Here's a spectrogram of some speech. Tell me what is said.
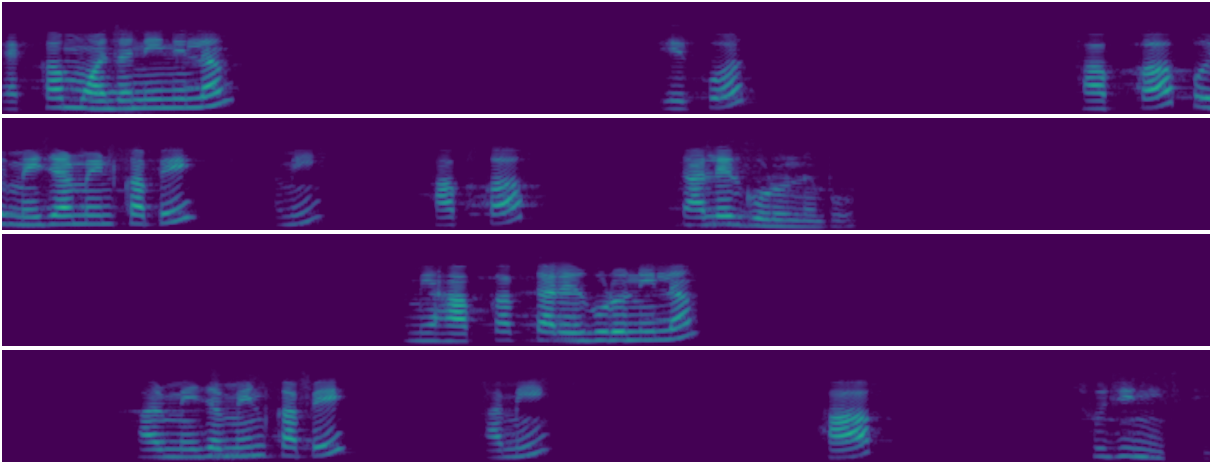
এক কাপ ময়দা নিয়ে নিলাম। এরপর হাফ কাপ ওই মেজারমেন্ট কাপে আমি হাফ কাপ চালের গুঁড়ো নেব। আমি হাফ কাপ চালের গুঁড়ো নিলাম। আর মেজারমেন্ট কাপে আমি হাফ সুজি নিচ্ছি।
